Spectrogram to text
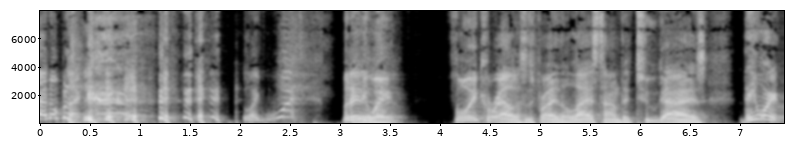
I know black. like what? But anyway, Floyd Corrales is probably the last time that two guys they weren't.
